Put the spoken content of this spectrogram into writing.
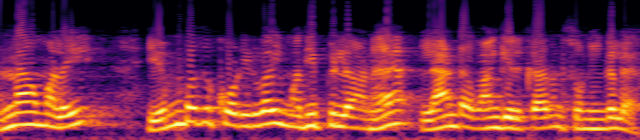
அண்ணாமலை எண்பது கோடி ரூபாய் மதிப்பிலான லேண்டை வாங்கியிருக்காருன்னு சொன்னீங்களே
